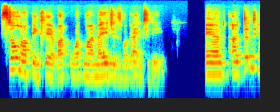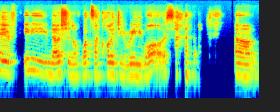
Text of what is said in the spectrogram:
still not being clear about what my majors were going to be. And I didn't have any notion of what psychology really was, um,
